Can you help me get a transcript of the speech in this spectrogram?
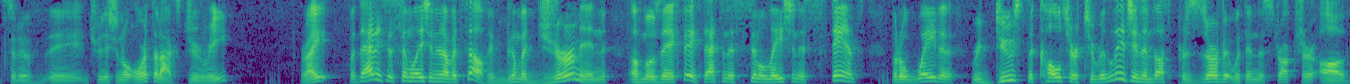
sort of the traditional Orthodox Jewry, right? But that is assimilation in of itself. If you become a German of Mosaic faith, that's an assimilationist stance, but a way to reduce the culture to religion and thus preserve it within the structure of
